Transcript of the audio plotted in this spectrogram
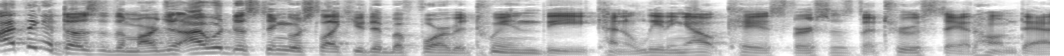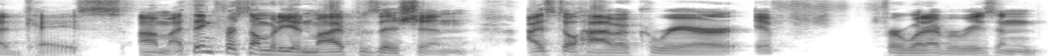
I think it does at the margin. I would distinguish, like you did before, between the kind of leaning out case versus the true stay at home dad case. Um, I think for somebody in my position, I still have a career. If for whatever reason,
